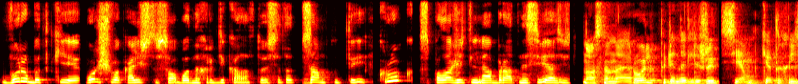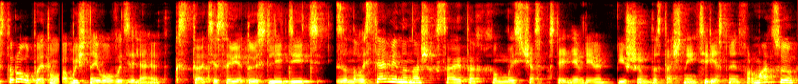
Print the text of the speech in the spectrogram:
выработке большего количества свободных радикалов. То есть это замкнутый круг с положительной обратной связью связи. Но основная роль принадлежит всем кетохолестеролу, поэтому обычно его выделяют. Кстати, советую следить за новостями на наших сайтах. Мы сейчас в последнее время пишем достаточно интересную информацию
